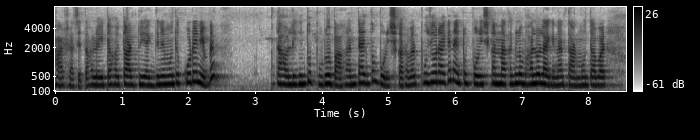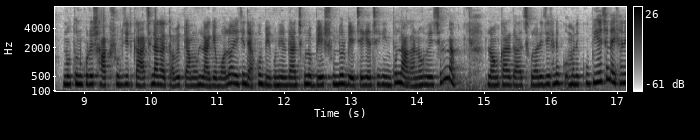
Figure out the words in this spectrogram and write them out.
ঘাস আছে, তাহলে এটা হয়তো আর দুই একদিনের মধ্যে করে নেবে। তাহলে কিন্তু পুরো বাগানটা একদম পরিষ্কার হবে। আর পুজোর আগে না একটু পরিষ্কার না থাকলেও ভালো লাগে না। তার মধ্যে আবার নতুন করে শাকসবজির গাছ লাগাতে হবে, কেমন লাগে বলো? আর এই যে দেখো বেগুনের গাছগুলো বেশ সুন্দর বেঁচে গেছে কিন্তু লাগানো হয়েছিল না? লঙ্কার গাছগুলো, আর এই যেখানে মানে কুপিয়েছে না, এখানে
